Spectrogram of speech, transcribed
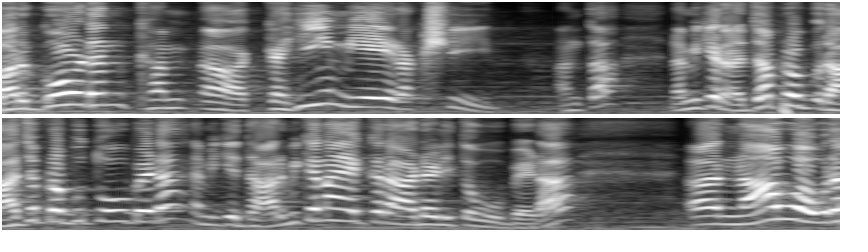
ಬರ್ಗೋಡನ್ ಖಮ್ ಕಹೀಮ್ ಕಹೀಂ ಎ ರಕ್ಷೀದ್ ಅಂತ. ನಮಗೆ ರಜಪ್ರಭು, ರಾಜಪ್ರಭುತ್ವವೂ ಬೇಡ, ನಮಗೆ ಧಾರ್ಮಿಕ ನಾಯಕರ ಆಡಳಿತವೂ ಬೇಡ. ನಾವು ಅವರ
